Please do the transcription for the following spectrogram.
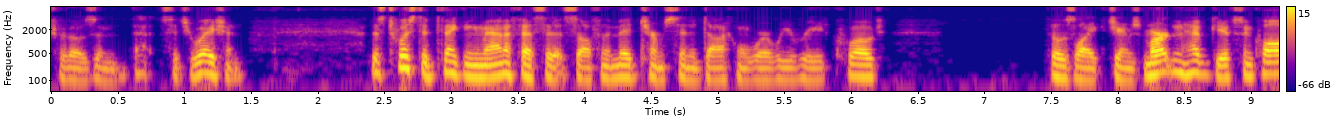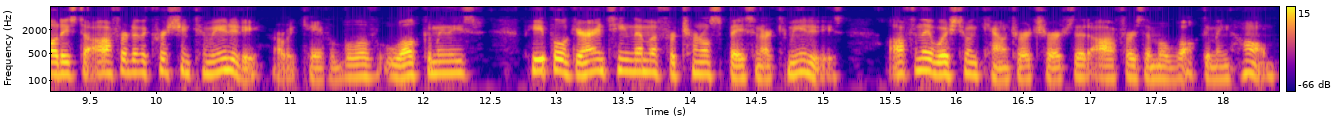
for those in that situation. This twisted thinking manifested itself in the midterm synod document where we read, quote, those like James Martin have gifts and qualities to offer to the Christian community. Are we capable of welcoming these people, guaranteeing them a fraternal space in our communities? Often they wish to encounter a church that offers them a welcoming home.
